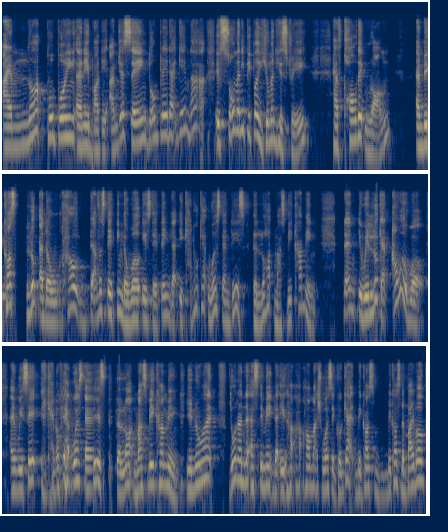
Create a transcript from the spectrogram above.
I am not poo-pooing anybody. I'm just saying don't play that game. Nah. If so many people in human history have called it wrong, and because look at the how devastating the world is, they think that it cannot get worse than this. The Lord must be coming. Then if we look at our world and we say it cannot get worse than this, the Lord must be coming. You know what? Don't underestimate that how, how much worse it could get because because the Bible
